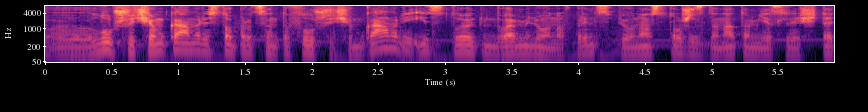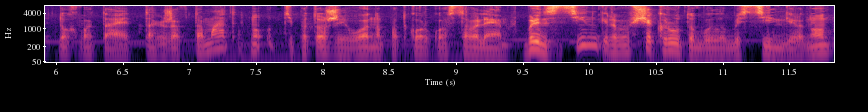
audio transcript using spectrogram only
э, лучше, чем Camry, 100% лучше, чем Camry и стоит 2 миллиона. В принципе, у нас тоже с донатом, если считать, то хватает. Также автомат, ну, типа тоже его на подкорку оставляем. Блин, Стингер вообще круто было бы Стингер, но он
